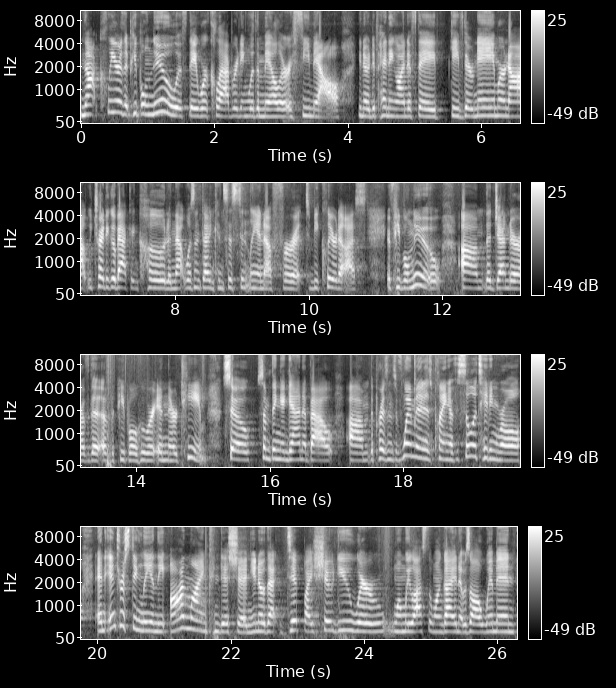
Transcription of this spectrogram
not clear that people knew if they were collaborating with a male or a female, you know, depending on if they gave their name or not. We tried to go back and code, and that wasn't done consistently enough for it to be clear to us if people knew um, the gender of the, of the people who were in their team. So something again about um, the presence of women is playing a facilitating role. And interestingly, in the online condition, you know, that dip I showed you where when we lost the one guy and it was all women,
